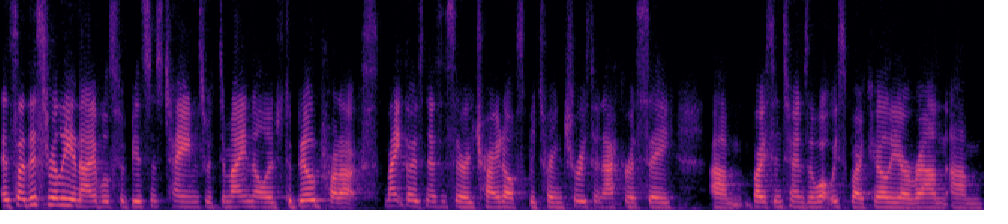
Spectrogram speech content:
and so this really enables for business teams with domain knowledge to build products, make those necessary trade-offs between truth and accuracy, um, both in terms of what we spoke earlier around um,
